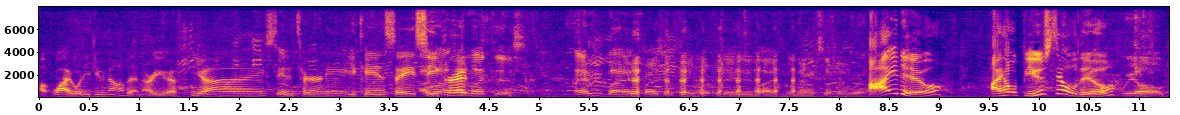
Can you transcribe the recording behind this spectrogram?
uh, why? What do you do now then? Are you FBI, state attorney? You can't say I'm like- secret. I'm like this. Everybody fights for freedom every day of their life in their own separate way. I do. I hope you still do. We all do.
